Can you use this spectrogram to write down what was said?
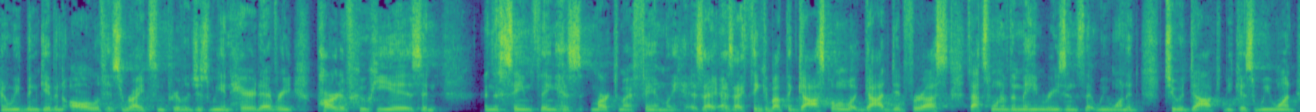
and we've been given all of his rights and privileges. We inherit every part of who he is. And and the same thing has marked my family. As I, as I think about the gospel and what God did for us, that's one of the main reasons that we wanted to adopt because we want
